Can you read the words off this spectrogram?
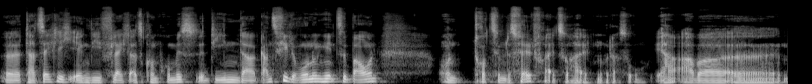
äh, tatsächlich irgendwie vielleicht als Kompromiss dienen, da ganz viele Wohnungen hinzubauen und trotzdem das Feld freizuhalten oder so. Ja, aber äh,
